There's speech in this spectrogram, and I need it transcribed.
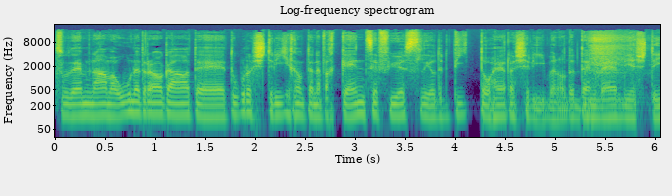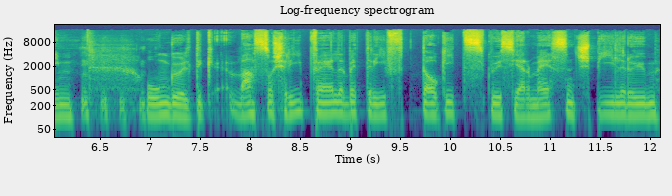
zu dem Namen unten dran gehen, den durchstreichen und dann einfach Gänsefüßchen oder Dito herschreiben. Oder dann wäre die Stimme ungültig. Was so Schreibfehler betrifft, da gibt es gewisse Ermessensspielräume.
